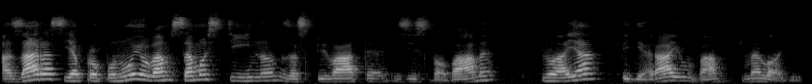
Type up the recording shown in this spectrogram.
А зараз я пропоную вам самостійно заспівати зі словами, ну а я підіграю вам мелодію.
